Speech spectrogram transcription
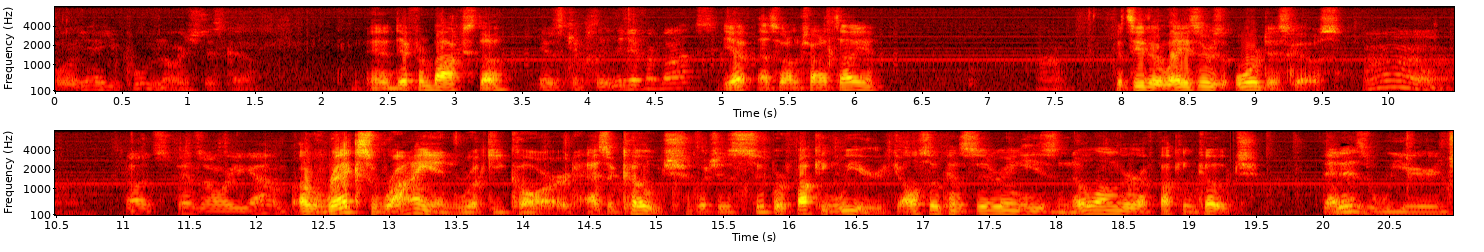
Well, yeah, you pulled an orange disco. In a different box though. It was a completely different box. Yep, that's what I'm trying to tell you. Oh. It's either lasers or discos. Oh. Oh, it depends on where you got them. a Rex Ryan rookie card as a coach, which is super fucking weird. Also considering he's no longer a fucking coach. That is weird.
